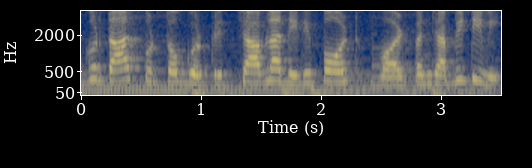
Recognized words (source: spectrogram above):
ਗੁਰਦਾਸਪੁਰ ਤੋਂ ਗੁਰਪ੍ਰੀਤ ਚਾਵਲਾ ਦੀ ਰਿਪੋਰਟ, ਵਰਲਡ ਪੰਜਾਬੀ ਟੀਵੀ।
